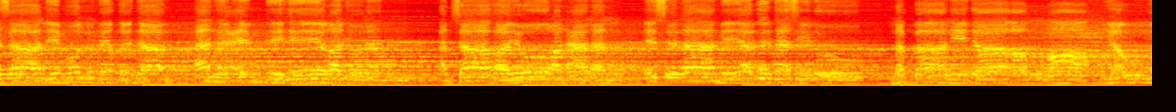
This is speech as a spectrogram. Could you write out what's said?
وسالم المقدام أنعم به رجلا. أمسى غيورا على الإسلام يبتسل لبى نداء الله يوم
